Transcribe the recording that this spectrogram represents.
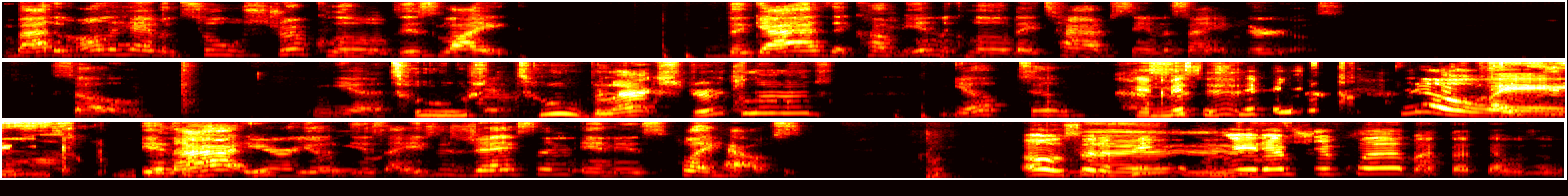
by them only having two strip clubs, it's like the guys that come in the club they tired of seeing the same girls. So yeah, two two black strip clubs. yep, two. In That's it. Mississippi? No way. In our area, it's Aces Jackson and it's Playhouse. Oh, so the pink Man. made up strip club? I thought that was a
